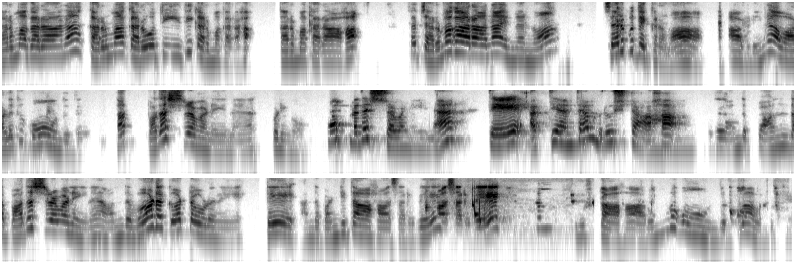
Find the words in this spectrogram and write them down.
கர்மகரானா கர்ம கரோதி இது கர்மகரா கர்மகராகா சர்மகாரானா என்னன்னா செருப்பு தைக்கிறவா? அப்படின்னு அவளுக்கு கோவம் வந்தது. தத் பதஸ்ரவணேன படிங்கோ தே அத்தியந்தம் ருஷ்டாக அந்த அந்த பதஸ்ரவணேன அந்த வேர்ட கேட்ட உடனே தே அந்த பண்டிதாகா சர்வே சர்வே. ருஷ்டாகா ரொம்ப கோபம் வந்துருக்கா அவருக்கு.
